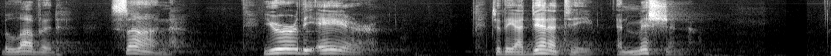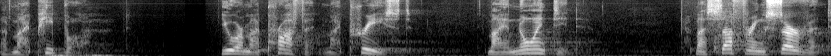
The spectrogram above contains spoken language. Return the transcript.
beloved Son. You're the heir to the identity and mission of my people. You are my prophet, my priest, my anointed, my suffering servant.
